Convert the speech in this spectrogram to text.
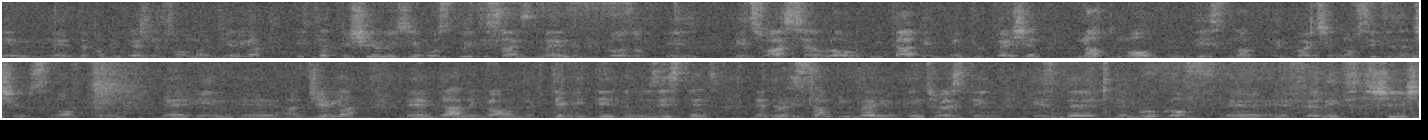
in uh, the publication from Algeria, is that the Vichy regime was criticized mainly because of its, its racial law regarding education, not more than this, not the question of citizenships of in, uh, in uh, Algeria, uh, the underground activity, the resistance, and there is something very interesting, is the, the book of uh, uh, Felix Shish,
